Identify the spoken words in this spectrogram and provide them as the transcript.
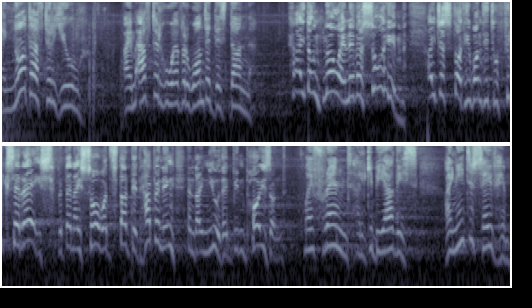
I'm not after you. I'm after whoever wanted this done. I don't know, I never saw him. I just thought he wanted to fix a race, but then I saw what started happening, and I knew they'd been poisoned. My friend, Alcibiades. I need to save him.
